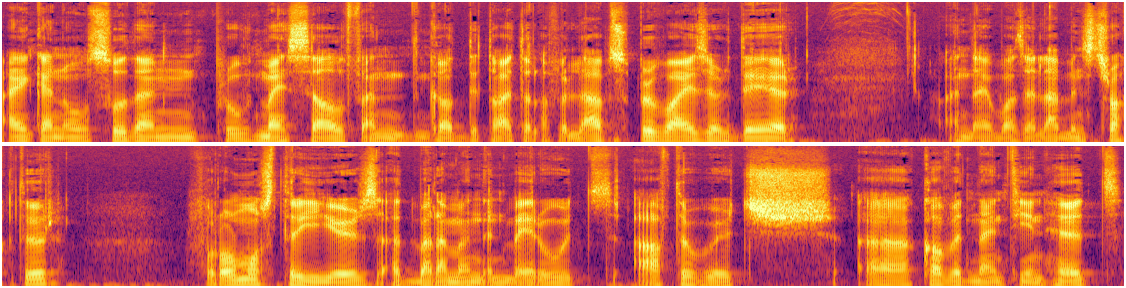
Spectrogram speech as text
I can also then prove myself and got the title of a lab supervisor there, and I was a lab instructor for almost three years at Balamand in Beirut. After which uh, COVID-19 hit,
